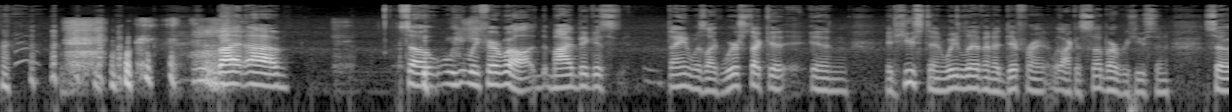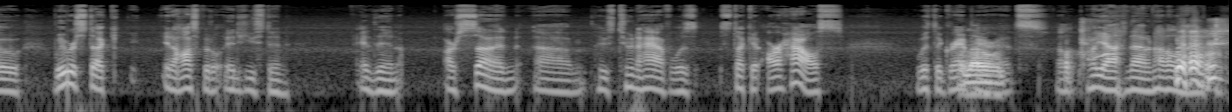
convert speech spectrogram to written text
but um, so we we fared well. My biggest thing was like we're stuck at, in at Houston. We live in a different like a suburb of Houston, so we were stuck in a hospital in Houston, and then our son, um, who's two and a half, was stuck at our house with the grandparents. Oh, oh yeah, no, not alone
